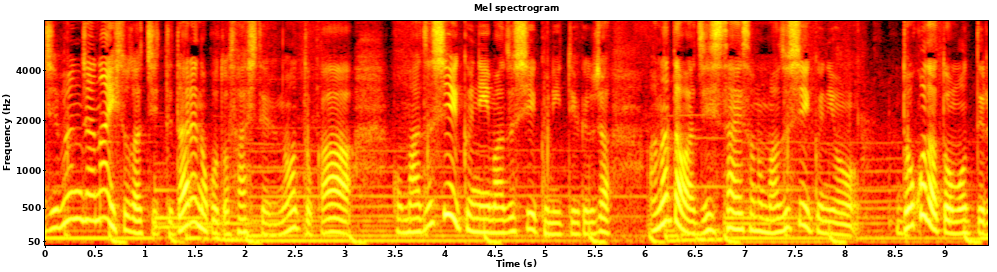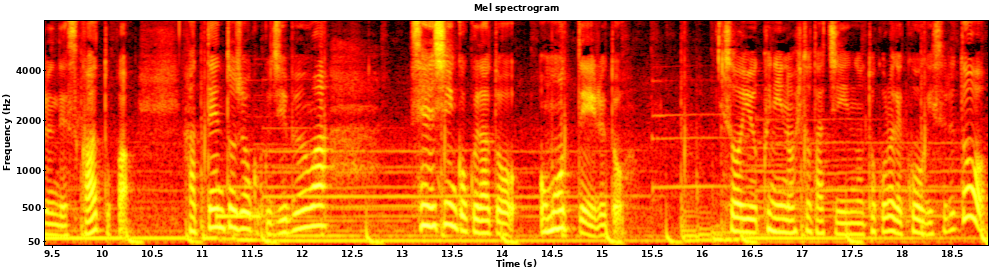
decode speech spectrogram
自分じゃない人たちって誰のことを指してるの？とかこう貧しい国貧しい国っていうけどじゃああなたは実際その貧しい国をどこだと思ってるんですか？とか発展途上国自分は先進国だと思っていると。そういう国の人たちのところで抗議すると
